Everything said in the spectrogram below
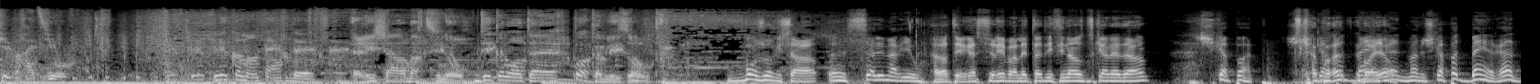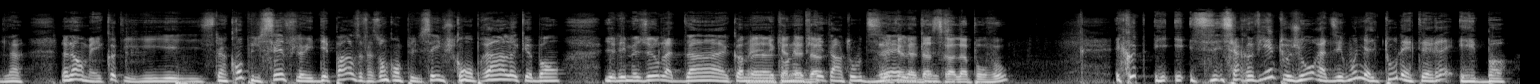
Cube Radio. Le, le commentaire de Richard Martineau. Des commentaires pas comme les autres. Bonjour Richard. Euh, salut Mario. Alors, t'es rassuré par l'état des finances du Canada? Je capote. Je Tu capotes? bien Voyons. raide, man, mais je capote bien raide, là. Non, non, mais écoute, il, il- c'est un compulsif, là. Il dépense de façon compulsive. Je comprends, là, que bon, il y a des mesures là-dedans, euh, comme euh, le Canada- invité tantôt Le disait. là, Canada que- sera là pour vous? Écoute, ça revient toujours à dire oui, mais le taux d'intérêt est bas.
